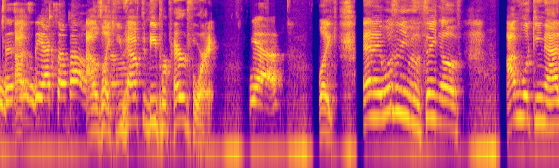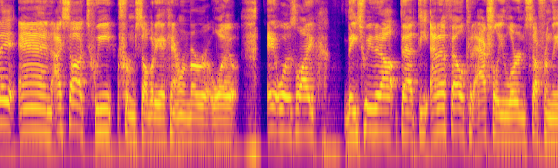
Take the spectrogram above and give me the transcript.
This I- is the XFL. I was like so- you have to be prepared for it. Yeah. Like, and it wasn't even the thing of I'm looking at it and I saw a tweet from somebody I can't remember what it was like. They tweeted out that the NFL could actually learn stuff from the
